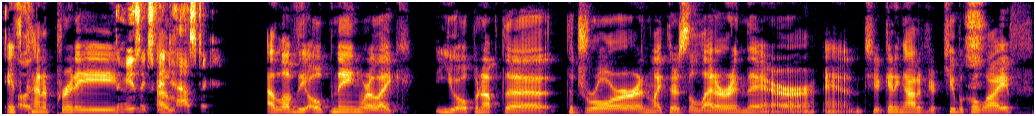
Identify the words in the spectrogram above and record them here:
It's kind of pretty. The music's fantastic. I love the opening where like you open up the the drawer and like there's a letter in there, and you're getting out of your cubicle life.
